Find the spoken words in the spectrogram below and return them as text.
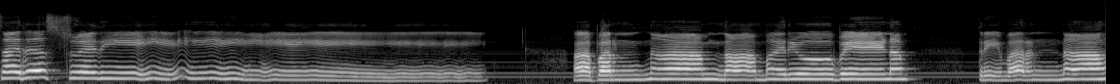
സരസ്വതി. അപർണാം നാമരൂപേണ ത്രിവർണാം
